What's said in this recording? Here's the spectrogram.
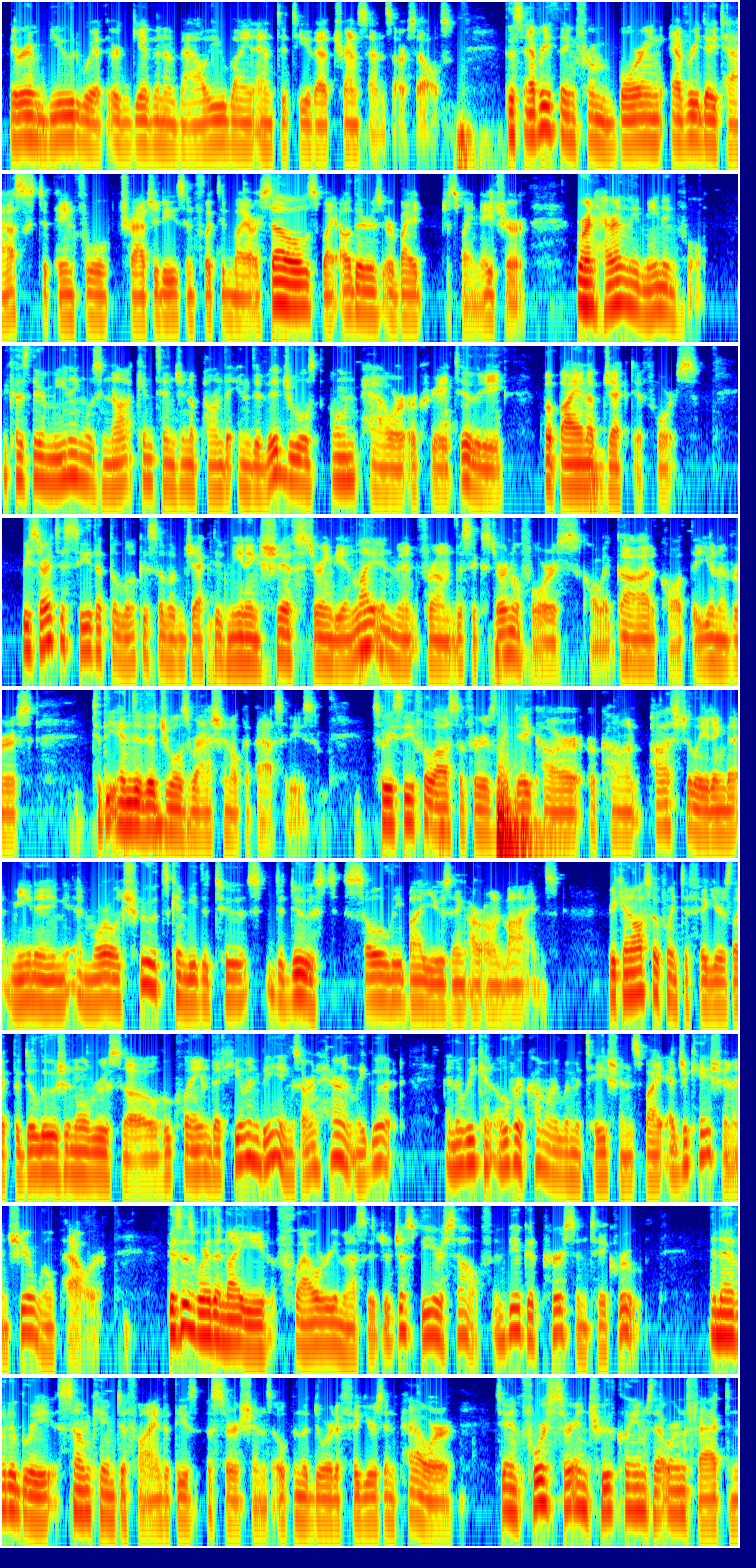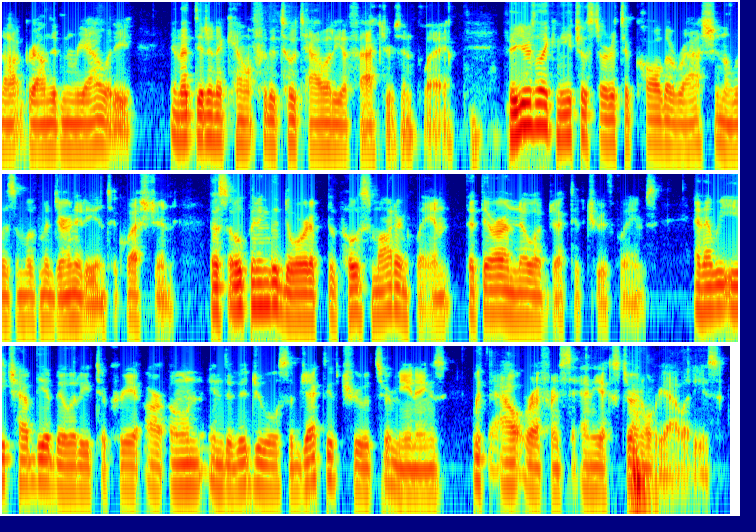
They were imbued with or given a value by an entity that transcends ourselves. Thus, everything from boring everyday tasks to painful tragedies inflicted by ourselves, by others, or by just by nature were inherently meaningful because their meaning was not contingent upon the individual's own power or creativity, but by an objective force. we start to see that the locus of objective meaning shifts during the Enlightenment from this external force, call it God, call it the universe, to the individual's rational capacities. So we see philosophers like Descartes or Kant postulating that meaning and moral truths can be deduced solely by using our own minds. We can also point to figures like the delusional Rousseau, who claimed that human beings are inherently good and that we can overcome our limitations by education and sheer willpower. This is where the naive, flowery message of just be yourself and be a good person take root. Inevitably, some came to find that these assertions opened the door to figures in power to enforce certain truth claims that were in fact not grounded in reality and that didn't account for the totality of factors in play. Figures like Nietzsche started to call the rationalism of modernity into question, thus opening the door to the postmodern claim that there are no objective truth claims, and that we each have the ability to create our own individual subjective truths or meanings without reference to any external realities.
